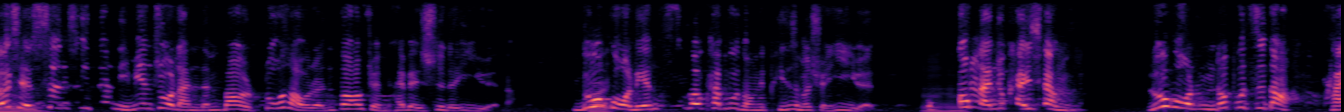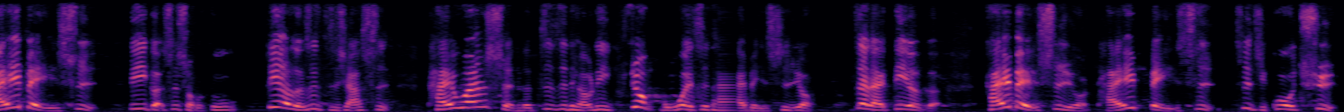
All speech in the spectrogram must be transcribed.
而且甚至在里面做懒人包，有多少人都要选台北市的议员啊？如果连字都看不懂，你凭什么选议员？我公然就开向你。如果你都不知道台北市第一个是首都，第二个是直辖市，台湾省的自治条例就不会是台北适用。再来第二个，台北市有台北市自己过去，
